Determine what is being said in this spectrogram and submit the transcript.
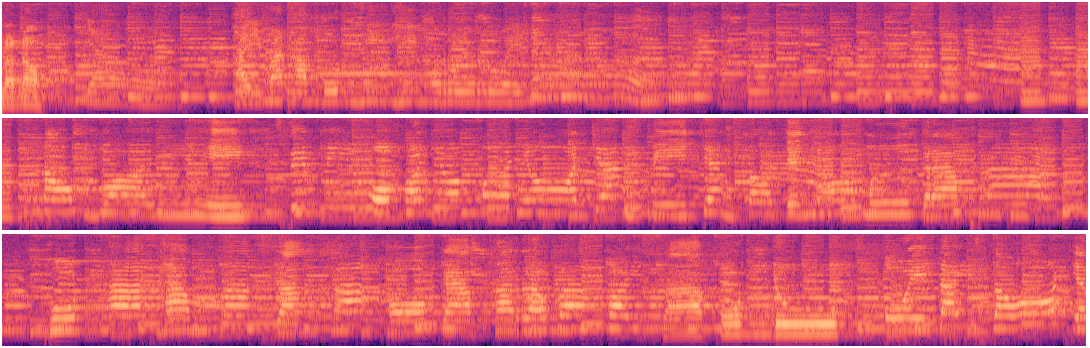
แล้วเนาะเจ้าใครมาทำบุญเฮงเฮงรวยรวยๆนะน้อมไว้สิบนิ้วขอยกมือยอแจ้งปีแจ้งซอจะย่อมือกราบพระพุทธธรรมสังฆะขอกราบคารวะไว้สาคนดูโอยได้ซอจะ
